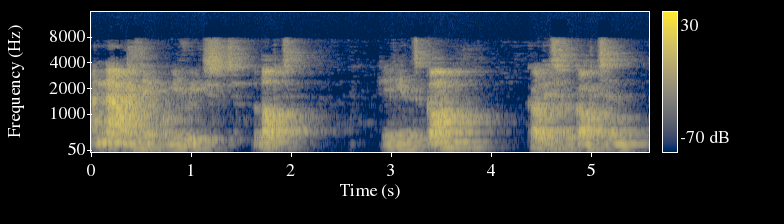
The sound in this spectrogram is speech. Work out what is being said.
And now I think we've reached the bottom. Gideon's gone, God is forgotten,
